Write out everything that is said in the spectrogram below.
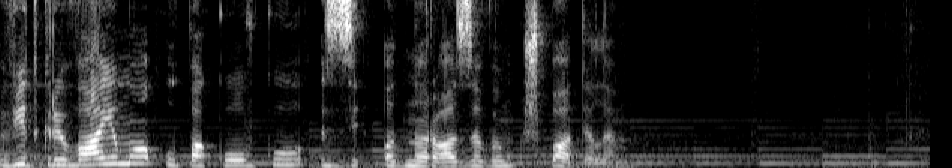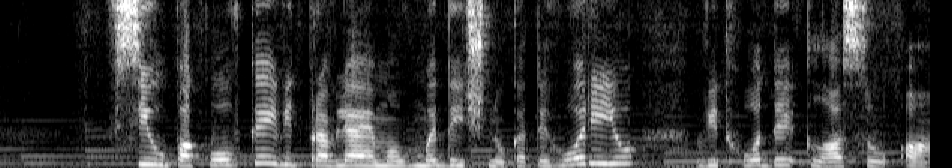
Відкриваємо упаковку з одноразовим шпателем. Всі упаковки відправляємо в медичну категорію відходи класу А.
